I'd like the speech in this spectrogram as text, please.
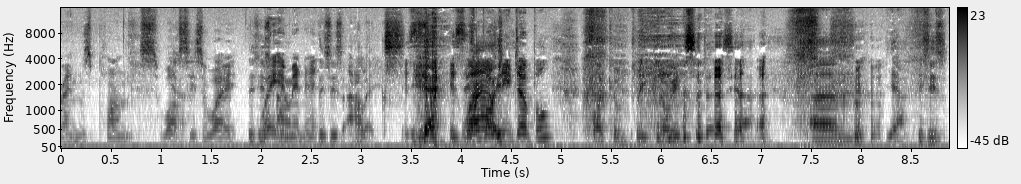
friend's plants whilst Yeah. he's away. This is Wait a Al- minute. This is Alex. is, this, is this wow. body double? by complete coincidence, yeah. Um, yeah, this is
